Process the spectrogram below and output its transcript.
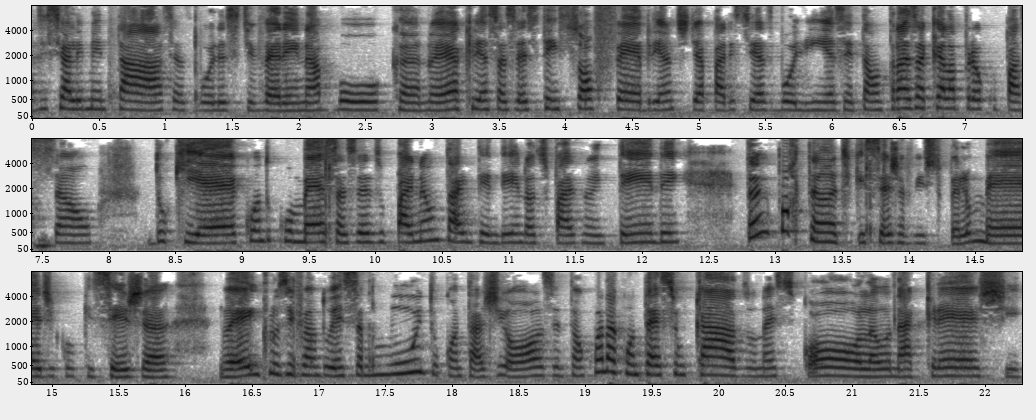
de se alimentar se as bolhas estiverem na boca, né, a criança às vezes tem só febre antes de aparecer as bolinhas, então traz aquela preocupação do que é, quando começa, às vezes o pai não está entendendo, os pais não entendem, então é importante que seja visto pelo médico, que seja, não é, inclusive é uma doença muito contagiosa, então quando acontece um caso na escola ou na creche,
